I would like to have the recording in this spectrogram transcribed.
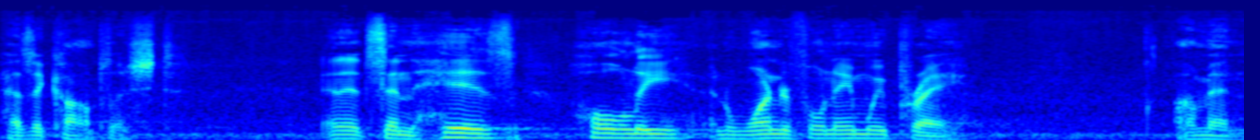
has accomplished. And it's in His holy and wonderful name we pray. Amen.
